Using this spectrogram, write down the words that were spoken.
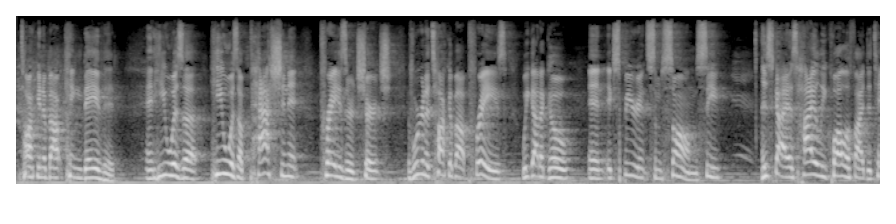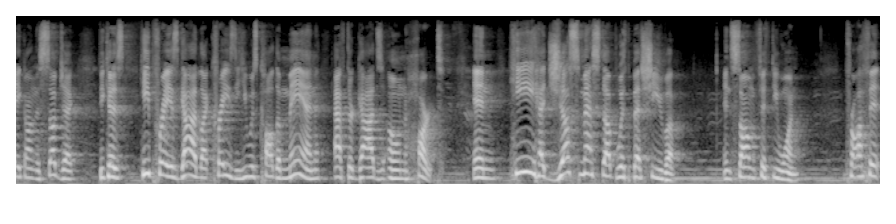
I'm talking about King David. And he was a he was a passionate praiser church if we're going to talk about praise, we got to go and experience some Psalms. See, this guy is highly qualified to take on this subject because he praised God like crazy. He was called a man after God's own heart. And he had just messed up with Bathsheba in Psalm 51. Prophet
